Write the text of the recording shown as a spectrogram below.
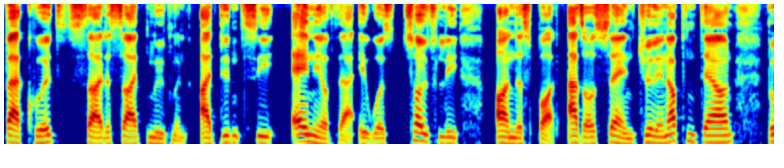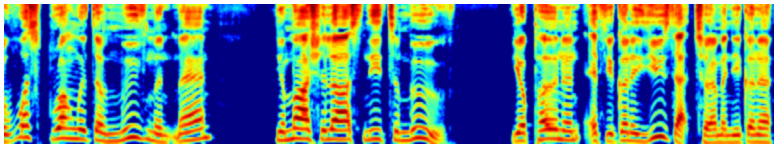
backwards, side to side movement. I didn't see any of that. It was totally on the spot. As I was saying, drilling up and down. But what's wrong with the movement, man? Your martial arts need to move. Your opponent, if you're going to use that term and you're going to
